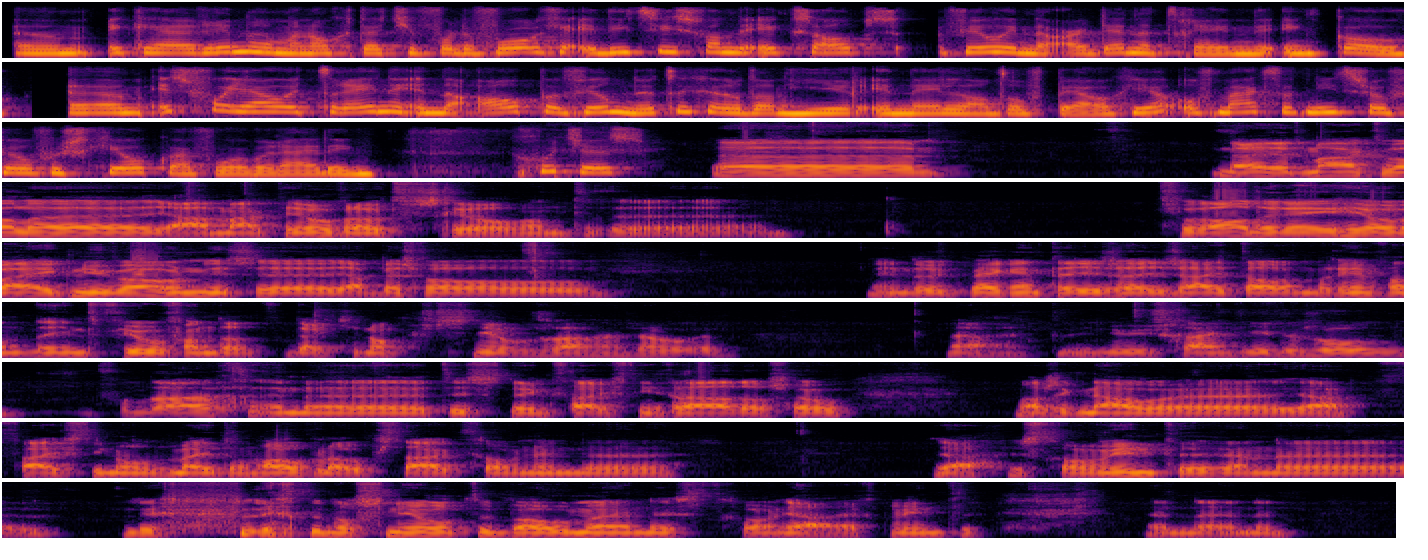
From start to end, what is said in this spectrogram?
Um, ik herinner me nog dat je voor de vorige edities van de X-Alps veel in de Ardennen trainde in Co. Um, is voor jou het trainen in de Alpen veel nuttiger dan hier in Nederland of België? Of maakt dat niet zoveel verschil qua voorbereiding? Groetjes. Uh, nee, het maakt wel uh, ja, het maakt een heel groot verschil. Want uh, vooral de regio waar ik nu woon is uh, ja, best wel indrukwekkend. Je zei, je zei het al in het begin van het interview van dat, dat je nog sneeuw zag en zo nou, nu schijnt hier de zon vandaag en uh, het is denk ik 15 graden of zo. Maar als ik nou uh, ja, 1500 meter omhoog loop, sta ik gewoon in de, ja, is het gewoon winter en uh, ligt, er nog sneeuw op de bomen en is het gewoon ja, echt winter. En, en,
